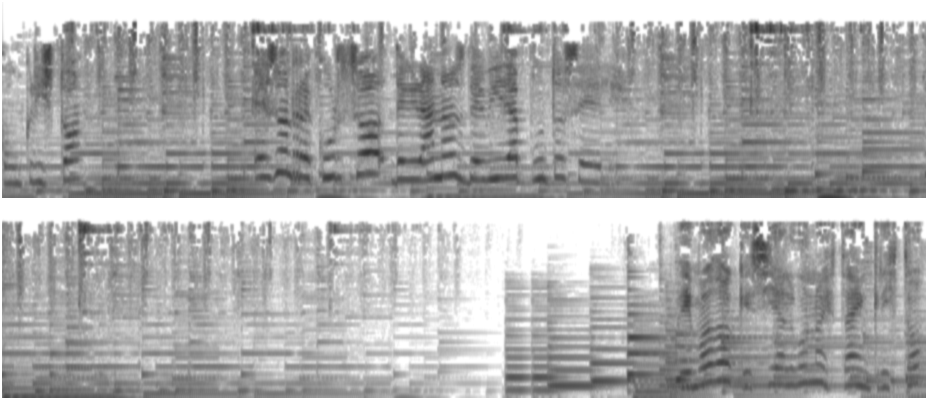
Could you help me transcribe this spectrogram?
con Cristo es un recurso de granosdevida.cl. De modo que si alguno está en Cristo,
